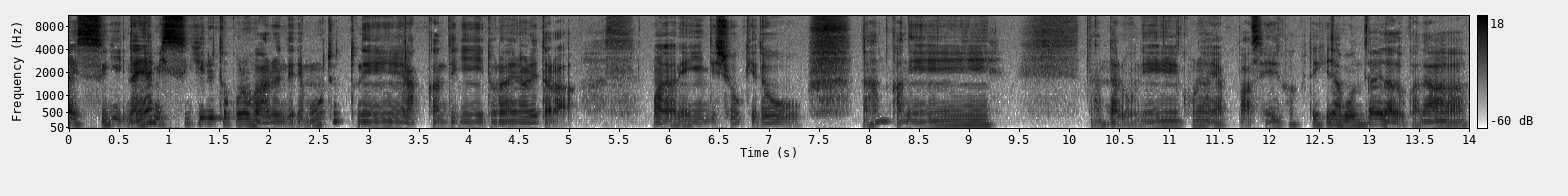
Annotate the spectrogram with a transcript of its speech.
えすぎ悩みすぎるところがあるんでねもうちょっとね楽観的に捉えられたらまだねいいんでしょうけどなんかねなんだろうねこれはやっぱ性格的な問題なのかな。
